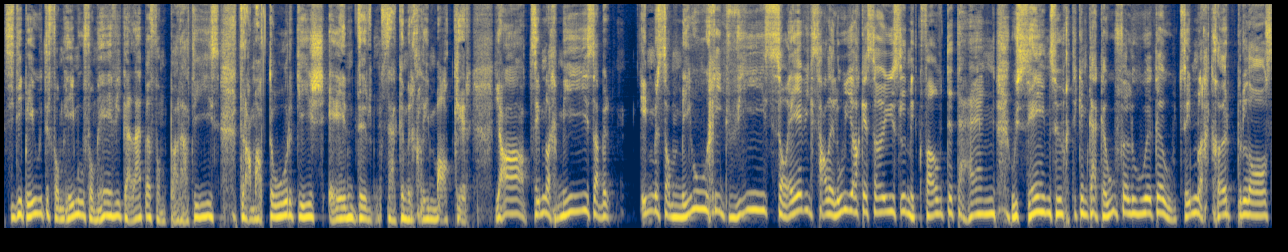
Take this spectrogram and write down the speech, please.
sind die Bilder vom Himmel, vom ewigen Leben, vom Paradies, dramaturgisch eher, sagen wir, ein bisschen mager. Ja, ziemlich mies, aber immer so milchig, weiss, so ewiges Halleluja-Gesäusel mit gefalteten Hängen und sehnsüchtigem Gegenaufschauen und ziemlich körperlos,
